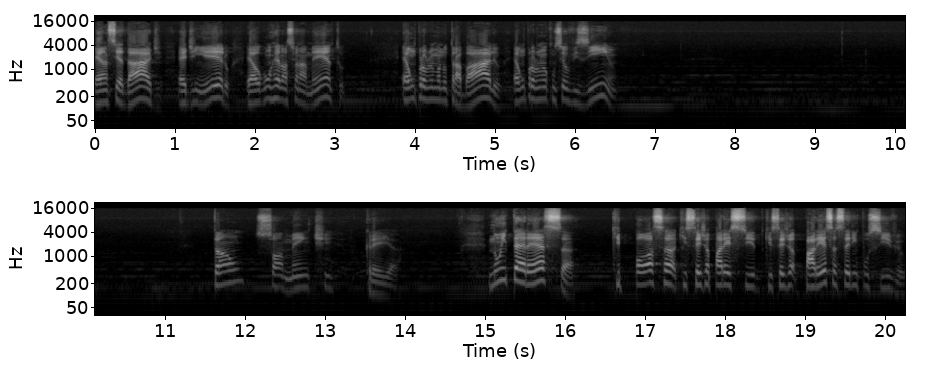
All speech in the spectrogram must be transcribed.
É ansiedade? É dinheiro? É algum relacionamento? É um problema no trabalho? É um problema com seu vizinho? tão somente creia. Não interessa que possa, que seja parecido, que seja pareça ser impossível.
